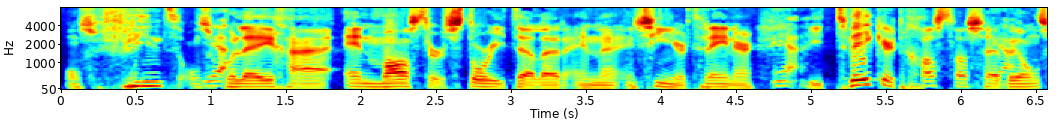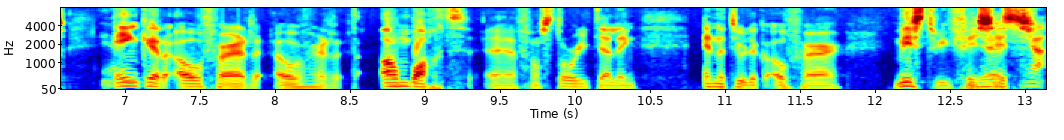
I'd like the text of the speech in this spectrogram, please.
onze vriend, onze Ja. collega en master storyteller en, eh, en senior trainer. Ja, Die twee keer te gast was eh, Ja. bij ons. Ja. Eén keer over, over het ambacht eh, van storytelling. En natuurlijk over mystery visits. Yes. ja.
